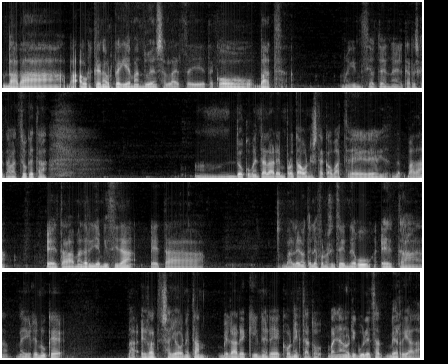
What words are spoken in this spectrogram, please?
da da ba, aurten aurpegi eman duen salatzeietako bat egin zioten elkarrizketa batzuk eta mm, dokumentalaren protagonistako bat ere bada, eta Madrilen bizi da, eta ba, leheno telefono zitzein dugu, eta nahi genuke, ba, errat saio honetan berarekin ere konektatu, baina hori guretzat berria da.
